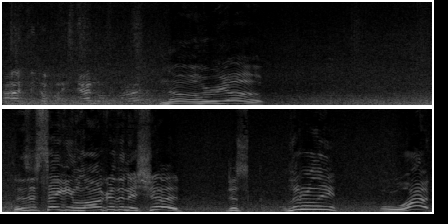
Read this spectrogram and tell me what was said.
Ah, I take off my sandals, bro. No, hurry up. This is taking longer than it should. Just literally walk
